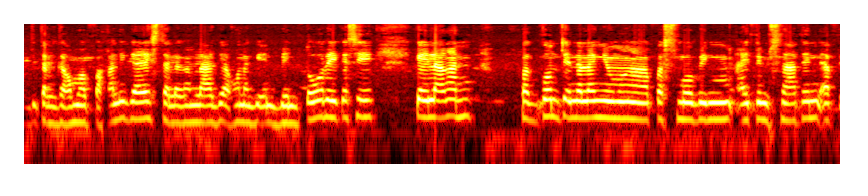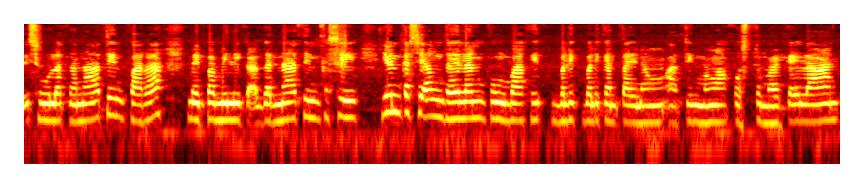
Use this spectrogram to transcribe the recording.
di talaga ako mapakali guys. Talagang lagi ako nag-inventory kasi kailangan pag konti na lang yung mga fast moving items natin at isulat na natin para may pamili kaagad natin. Kasi yun kasi ang dahilan kung bakit balik-balikan tayo ng ating mga customer. Kailangan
